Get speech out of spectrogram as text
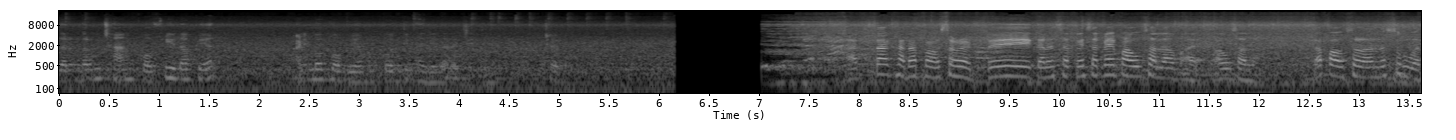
गरम गरम छान कॉफी टाकूया आणि मग बघूया आपण कोणती भाजी करायची ती. चलो. आत्ता खरा पावसाळा वाटतोय कारण सकाळी सकाळी पाऊस आला पाऊस आला. का पावसाळ्याला सुरुवात.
